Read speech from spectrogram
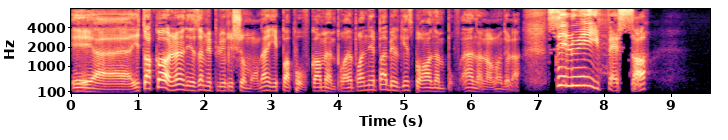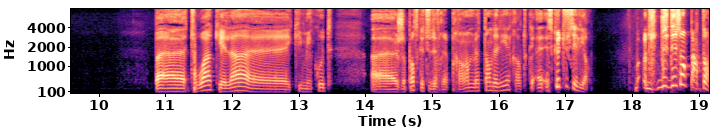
Et euh, il est encore l'un des hommes les plus riches au monde. Hein? Il est pas pauvre quand même. Prenez, pas Bill Gates pour un homme pauvre. Ah non, non, loin de là. Si lui, il fait ça, ben toi qui es là, euh, qui m'écoute, euh, je pense que tu devrais prendre le temps de lire. En tout cas, est-ce que tu sais lire? Déjà en partant,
